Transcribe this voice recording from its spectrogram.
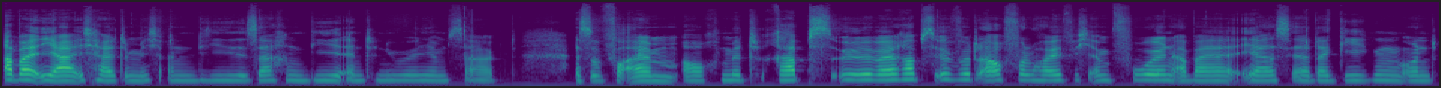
Aber ja, ich halte mich an die Sachen, die Anthony Williams sagt. Also, vor allem auch mit Rapsöl, weil Rapsöl wird auch voll häufig empfohlen, aber er ist ja dagegen und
